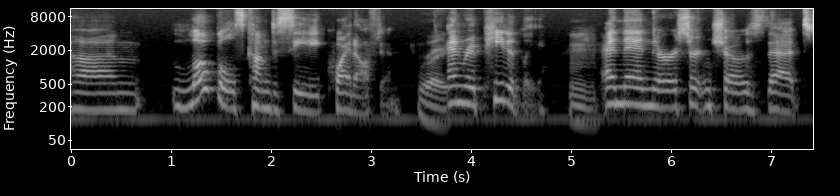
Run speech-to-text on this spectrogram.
um, locals come to see quite often right. and repeatedly. Hmm. And then there are certain shows that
